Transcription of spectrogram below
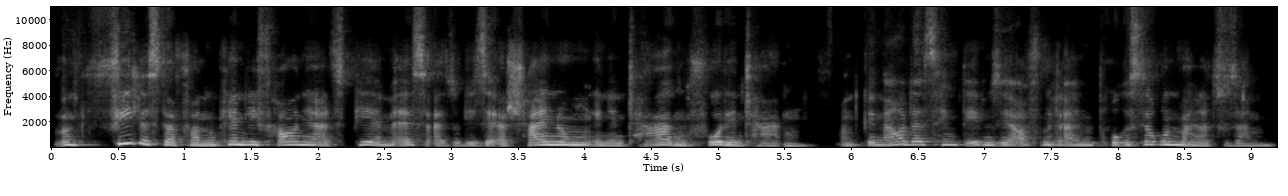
Und vieles davon kennen die Frauen ja als PMS, also diese Erscheinungen in den Tagen vor den Tagen. Und genau das hängt eben sehr oft mit einem Progesteronmangel ja. zusammen.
